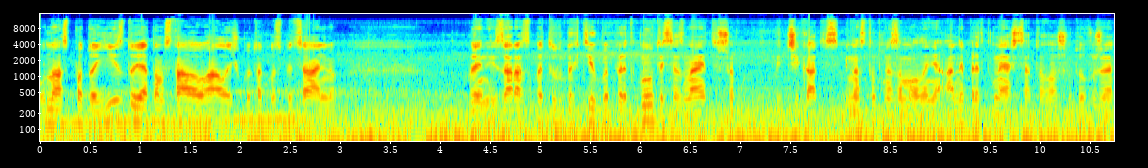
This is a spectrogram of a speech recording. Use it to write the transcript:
у нас по доїзду, я там ставив галочку таку спеціальну. Блін, і зараз би тут би хотів би приткнутися, знаєте, щоб підчекати собі наступне замовлення, а не приткнешся, того що тут вже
